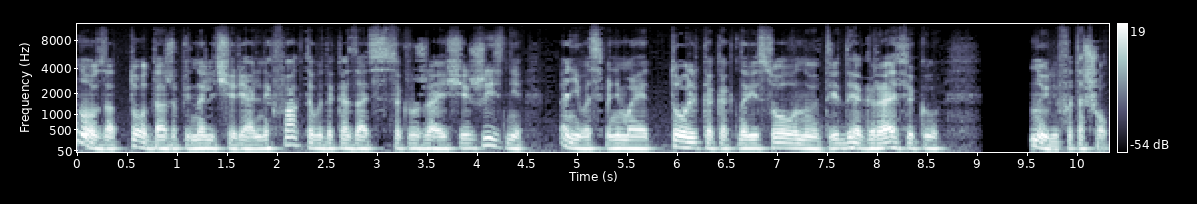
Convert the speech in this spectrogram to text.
Но зато даже при наличии реальных фактов и доказательств окружающей жизни они воспринимают только как нарисованную 3D-графику, ну или фотошоп.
